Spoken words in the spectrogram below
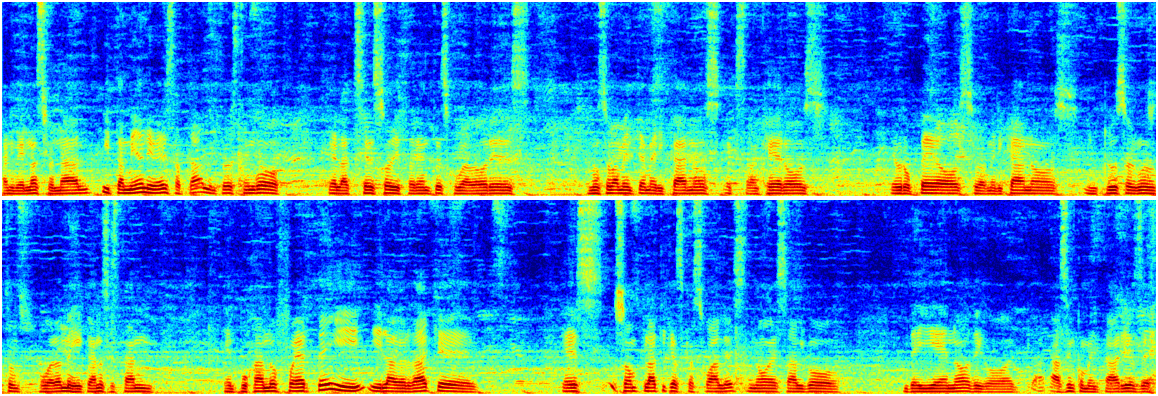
a nivel nacional y también a nivel estatal. Entonces tengo el acceso a diferentes jugadores no solamente americanos, extranjeros, europeos, sudamericanos, incluso algunos otros jugadores mexicanos que están empujando fuerte y, la verdad que es, son pláticas casuales, no es algo de lleno, digo, hacen comentarios de,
